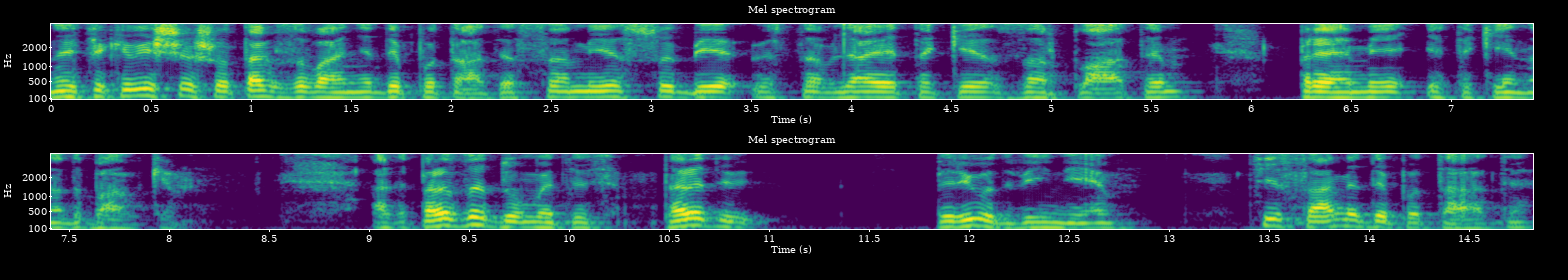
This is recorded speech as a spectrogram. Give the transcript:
Найцікавіше, що так звані депутати самі собі виставляють такі зарплати, премії і такі надбавки. А тепер задумайтесь, перед період війни ці самі депутати,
